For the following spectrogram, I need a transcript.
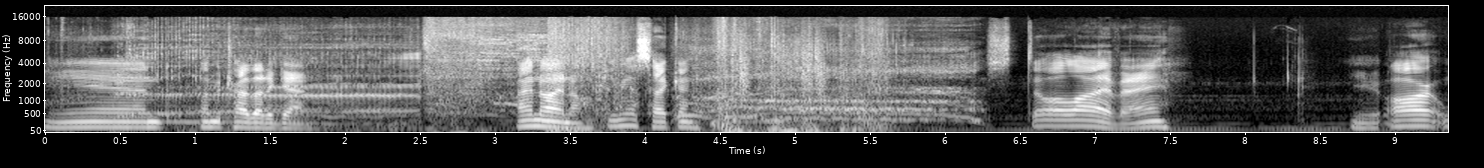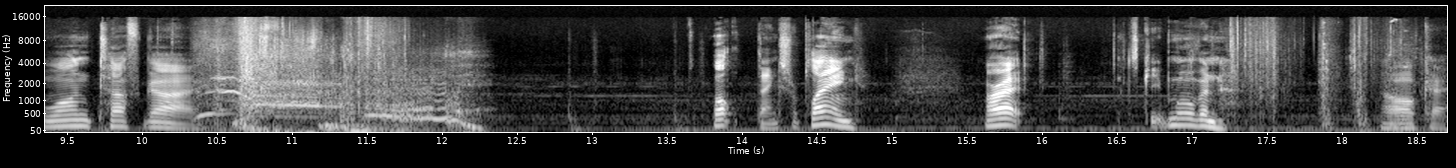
And let me try that again. I know, I know. Give me a second. Still alive, eh? You are one tough guy. Well, thanks for playing. All right, let's keep moving. Okay.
